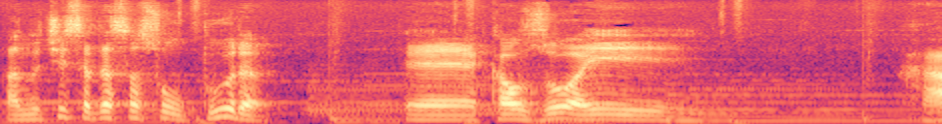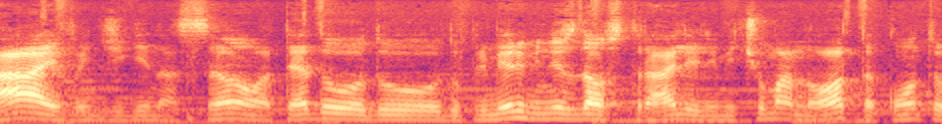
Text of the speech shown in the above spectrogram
A notícia dessa soltura é, causou aí raiva, indignação, até do, do, do primeiro-ministro da Austrália. Ele emitiu uma nota contra,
